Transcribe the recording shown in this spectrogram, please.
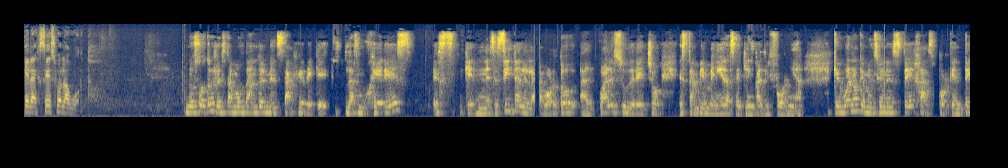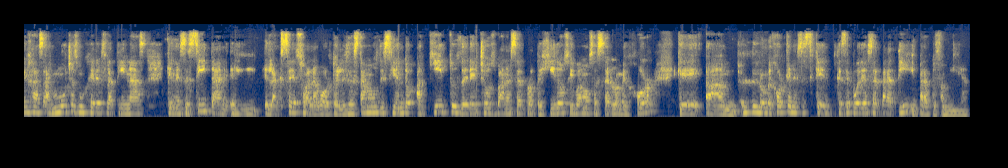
el acceso al aborto? Nosotros le estamos dando el mensaje de que las mujeres es, que necesitan el aborto, al cual es su derecho, están bienvenidas aquí en California. Qué bueno que menciones Texas, porque en Texas hay muchas mujeres latinas que necesitan el, acceso al aborto y les estamos diciendo aquí tus derechos van a ser protegidos y vamos a hacer lo mejor que um, lo mejor que, que se puede hacer para ti y para tu familia.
